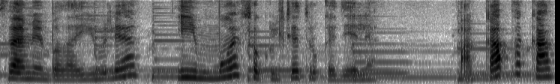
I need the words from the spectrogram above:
С вами была Юлия и мой факультет рукоделия. Пока-пока!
